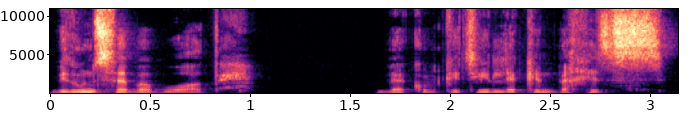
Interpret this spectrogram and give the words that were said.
بدون سبب واضح باكل كتير لكن بخس.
